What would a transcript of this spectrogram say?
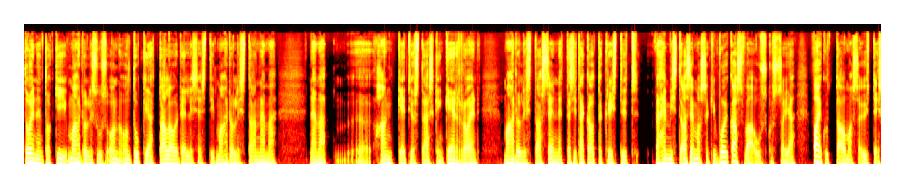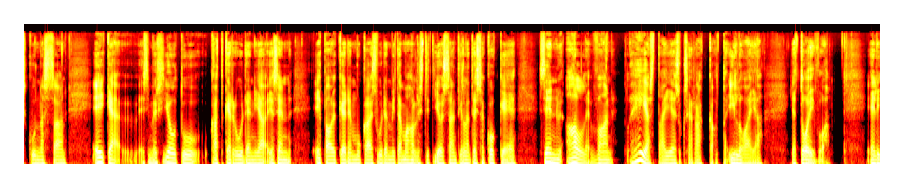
Toinen toki mahdollisuus on, on tukea taloudellisesti, mahdollistaa nämä, nämä hankkeet, joista äsken kerroin, mahdollistaa sen, että sitä kautta kristityt vähemmistöasemassakin voi kasvaa uskossa ja vaikuttaa omassa yhteiskunnassaan, eikä esimerkiksi joutuu katkeruuden ja, ja sen epäoikeudenmukaisuuden, mitä mahdollisesti joissain tilanteissa kokee, sen alle, vaan heijastaa Jeesuksen rakkautta, iloa ja, ja toivoa. Eli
